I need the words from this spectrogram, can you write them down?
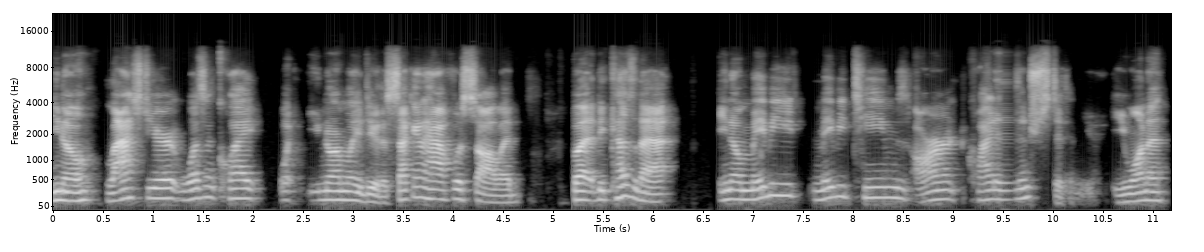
You know, last year wasn't quite what you normally do. The second half was solid, but because of that, you know, maybe maybe teams aren't quite as interested in you. You want to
